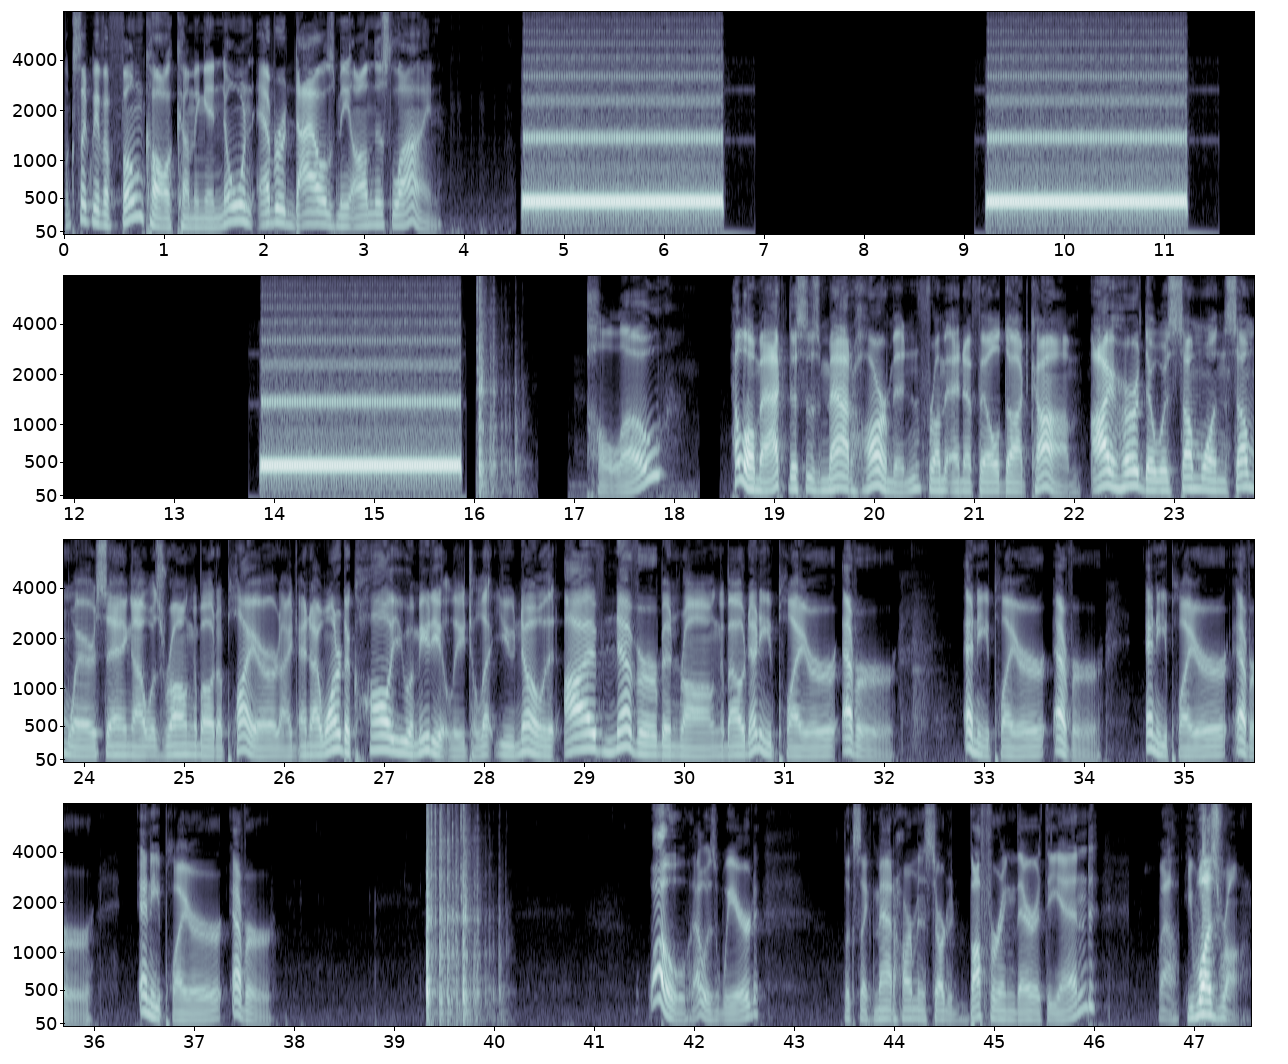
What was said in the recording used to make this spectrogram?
Looks like we have a phone call coming in. No one ever dials me on this line. Hello? Hello, Matt. This is Matt Harmon from NFL.com. I heard there was someone somewhere saying I was wrong about a player, and I, and I wanted to call you immediately to let you know that I've never been wrong about any player ever. Any player ever. Any player ever. Any player ever. Whoa, that was weird. Looks like Matt Harmon started buffering there at the end. Well, he was wrong.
